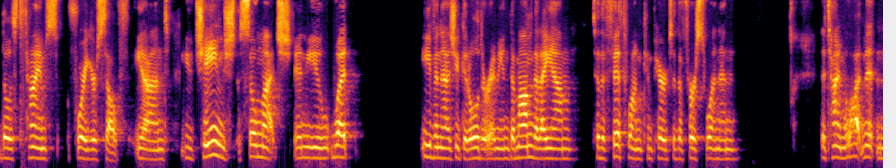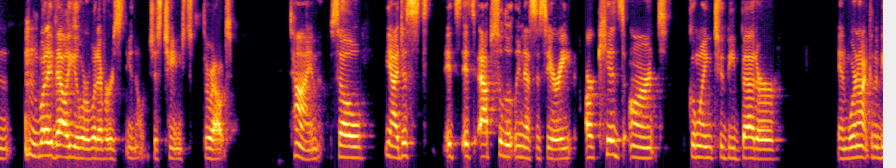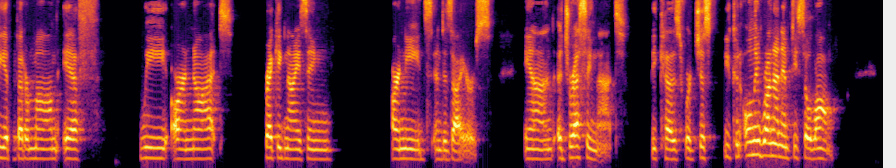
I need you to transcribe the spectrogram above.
those times for yourself and you change so much and you what even as you get older i mean the mom that i am to the fifth one compared to the first one and the time allotment and what I value or whatever is, you know, just changed throughout time. So yeah, just it's it's absolutely necessary. Our kids aren't going to be better and we're not going to be a better mom if we are not recognizing our needs and desires and addressing that because we're just you can only run on empty so long.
